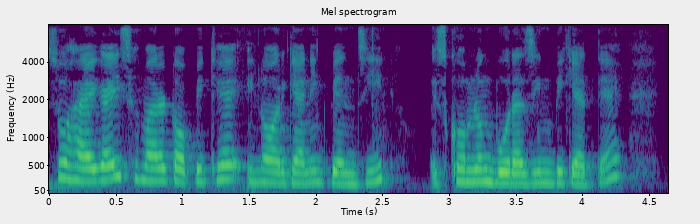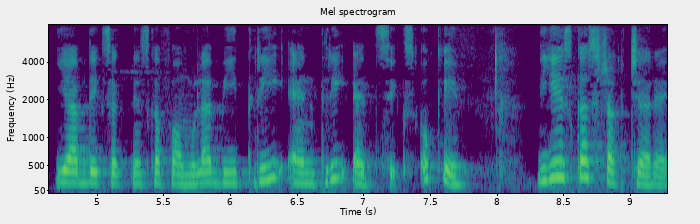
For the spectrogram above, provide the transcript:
सो हाय गाइस हमारा टॉपिक है इनऑर्गेनिक बेंजीन इसको हम लोग बोराजीन भी कहते हैं. ये आप देख सकते हैं इसका formula B three N three H six okay ये इसका स्ट्रक्चर है.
